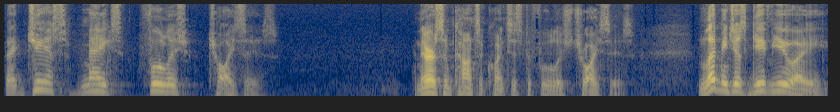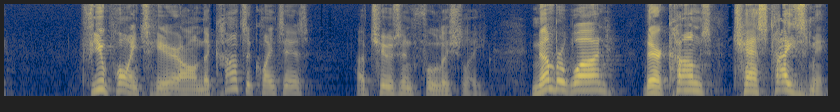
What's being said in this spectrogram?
that just makes foolish choices. And there are some consequences to foolish choices. Let me just give you a few points here on the consequences of choosing foolishly. Number one, there comes chastisement.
